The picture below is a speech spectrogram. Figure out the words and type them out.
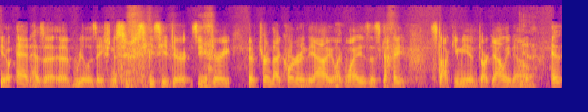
You know, Ed has a, a realization as soon as he see Jer- sees Yeah. Jerry kind of turn that corner in the alley. Like, why is this guy stalking me in dark alley now? Yeah. And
